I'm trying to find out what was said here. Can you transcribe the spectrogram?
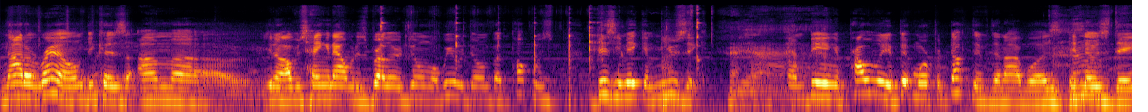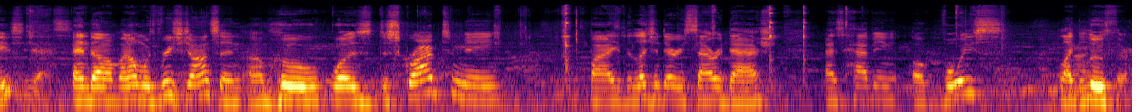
not around because I'm uh, you know I was hanging out with his brother doing what we were doing, but Pup was busy making music, um, being probably a bit more productive than I was in those days. Yes. And um, and I'm with Reese Johnson, um, who was described to me by the legendary Sarah Dash as having a voice like Luther,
